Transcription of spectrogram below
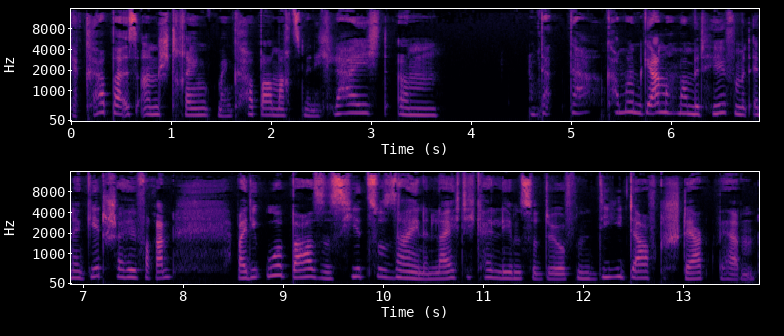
der Körper ist anstrengend, mein Körper macht es mir nicht leicht. Ähm, da, da kann man gern noch mal mit Hilfe, mit energetischer Hilfe ran, weil die Urbasis hier zu sein, in Leichtigkeit leben zu dürfen, die darf gestärkt werden.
